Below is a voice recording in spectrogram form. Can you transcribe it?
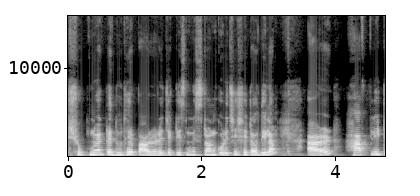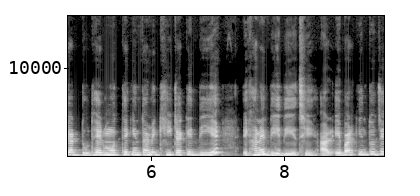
শুকনো একটা দুধের পাউডারের যে একটি মিশ্রণ করেছি, সেটাও দিলাম। আর হাফ লিটার দুধের মধ্যে কিন্তু আমি ঘিটাকে দিয়ে এখানে দিয়ে দিয়েছি। আর এবার কিন্তু যে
